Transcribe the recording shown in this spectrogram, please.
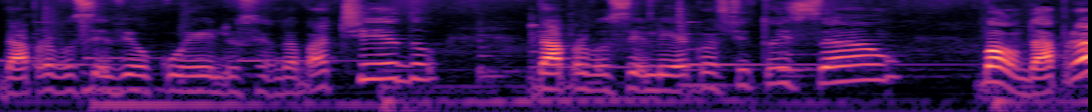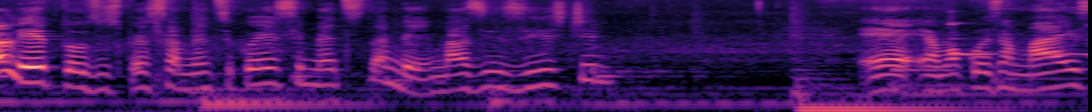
Dá para você ver o coelho sendo abatido, dá para você ler a Constituição. Bom, dá para ler todos os pensamentos e conhecimentos também, mas existe é, é uma coisa mais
